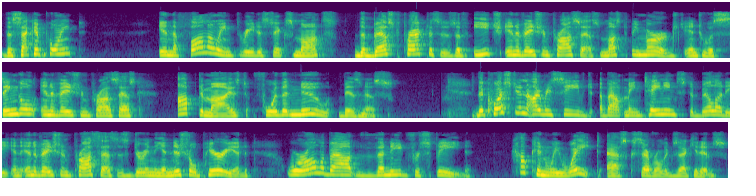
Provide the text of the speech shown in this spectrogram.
The second point in the following three to six months, the best practices of each innovation process must be merged into a single innovation process optimized for the new business. The question I received about maintaining stability in innovation processes during the initial period were all about the need for speed. How can we wait? asked several executives.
